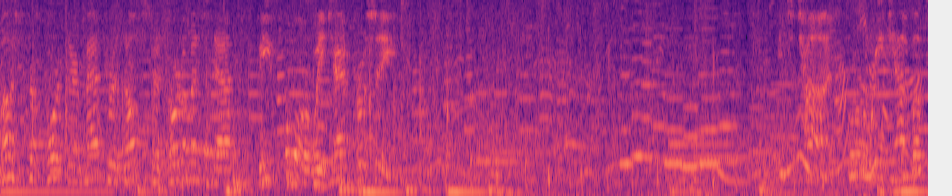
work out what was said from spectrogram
must report their match results to tournament staff before we can proceed. It's time for a recap of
